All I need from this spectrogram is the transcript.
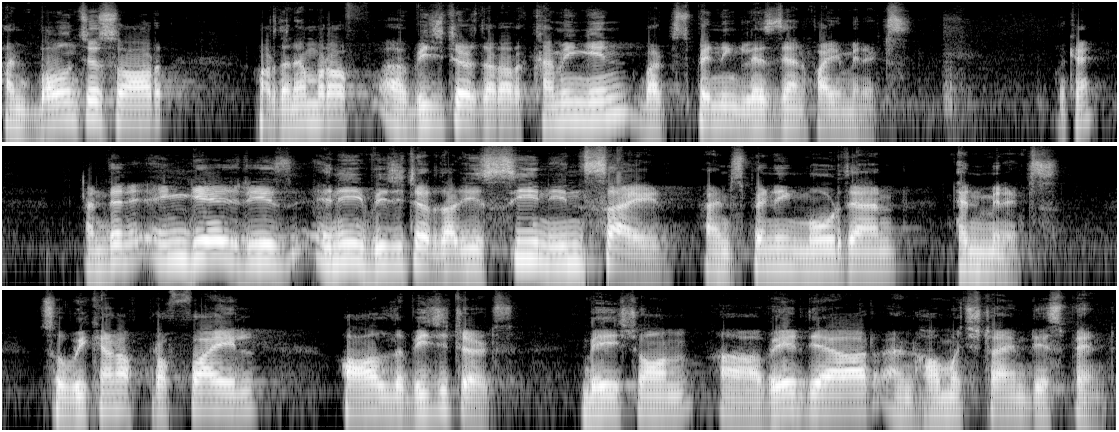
and bounces are, are the number of uh, visitors that are coming in but spending less than five minutes. Okay? And then engaged is any visitor that is seen inside and spending more than 10 minutes. So we kind of profile all the visitors based on uh, where they are and how much time they spend.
